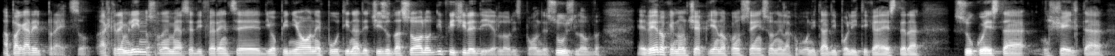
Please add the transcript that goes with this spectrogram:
a pagare il prezzo. Al Cremlino sono emerse differenze di opinione, Putin ha deciso da solo, difficile dirlo, risponde Suslov. È vero che non c'è pieno consenso nella comunità di politica estera su questa scelta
